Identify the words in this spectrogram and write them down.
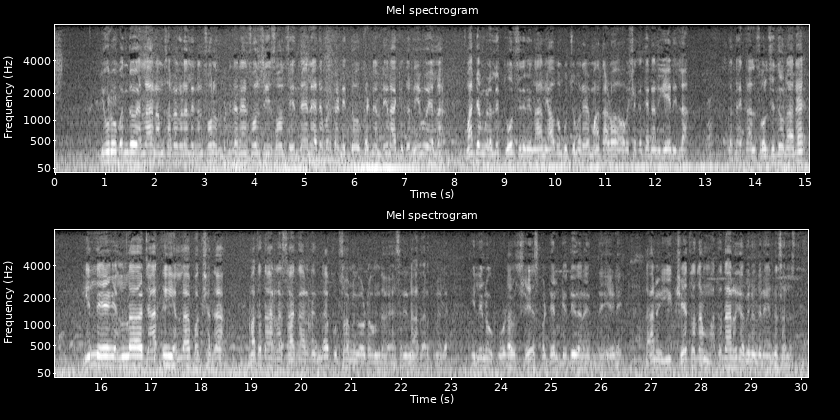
ಇವರು ಬಂದು ಎಲ್ಲ ನಮ್ಮ ಸಭೆಗಳಲ್ಲಿ ನಾನು ಸೋಲಿಸ್ಬಿಟ್ಟಿದ್ದಾನೆ ಸೋಲಿಸಿ ಸೋಲಿಸಿ ಅಂತ ಎಲ್ಲ ಎದೆ ಪಡ್ಕೊಂಡಿದ್ದು ಕಣ್ಣಲ್ಲಿ ನೀರು ಹಾಕಿದ್ದು ನೀವು ಎಲ್ಲ ಮಾಧ್ಯಮಗಳಲ್ಲಿ ತೋರಿಸಿದ್ದೀನಿ ನಾನು ಯಾವುದೋ ಮುಚ್ಚುಮರೆ ಮಾತಾಡೋ ಅವಶ್ಯಕತೆ ನನಗೇನಿಲ್ಲ. ಗೊತ್ತಾಯ್ತಾ? ಅಲ್ಲಿ ಸೋಲಿಸಿದ್ದು ನಾನೇ. ಇಲ್ಲಿ ಎಲ್ಲ ಜಾತಿ, ಎಲ್ಲ ಪಕ್ಷದ ಮತದಾರರ ಸಹಕಾರದಿಂದ ಪುಟ್ಟಸ್ವಾಮಿ ಗೌಡ ಒಂದು ಹೆಸರಿನ ಆಧಾರದ ಮೇಲೆ ಇಲ್ಲಿನೂ ಕೂಡ ಶ್ರೇಯಸ್ ಪಟೇಲ್ ಗೆದ್ದಿದ್ದಾರೆ ಅಂತ ಹೇಳಿ ನಾನು ಈ ಕ್ಷೇತ್ರದ ಮತದಾರರಿಗೆ ಅಭಿನಂದನೆಯನ್ನು ಸಲ್ಲಿಸ್ತೇನೆ.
